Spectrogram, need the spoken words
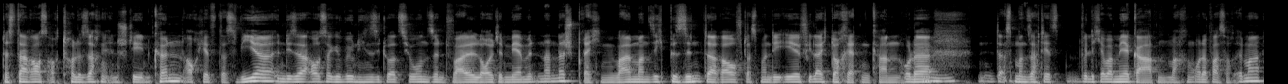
dass daraus auch tolle Sachen entstehen können, auch jetzt, dass wir in dieser außergewöhnlichen Situation sind, weil Leute mehr miteinander sprechen, weil man sich besinnt darauf, dass man die Ehe vielleicht doch retten kann oder dass man sagt, jetzt will ich aber mehr Garten machen oder was auch immer.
